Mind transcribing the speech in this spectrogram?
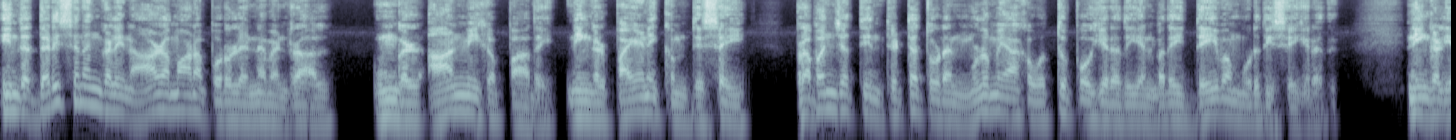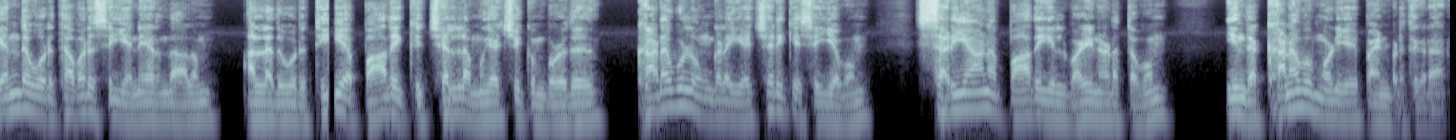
இந்த தரிசனங்களின் ஆழமான பொருள் என்னவென்றால் உங்கள் ஆன்மீக பாதை நீங்கள் பயணிக்கும் திசை பிரபஞ்சத்தின் திட்டத்துடன் முழுமையாக ஒத்துப்போகிறது என்பதை தெய்வம் உறுதி செய்கிறது. நீங்கள் எந்த ஒரு தவறு செய்ய நேர்ந்தாலும் அல்லது ஒரு தீய பாதைக்கு செல்ல முயற்சிக்கும் பொழுது கடவுள் உங்களை எச்சரிக்கை செய்யவும் சரியான பாதையில் வழிநடத்தவும் இந்த கனவு மொழியை பயன்படுத்துகிறார்.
